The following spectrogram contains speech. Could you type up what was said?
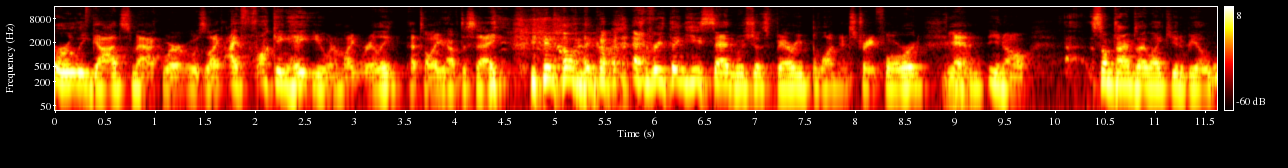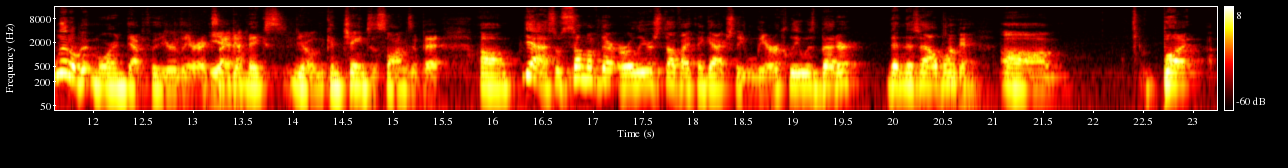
early Godsmack, where it was like, "I fucking hate you," and I'm like, "Really? That's all you have to say?" you know, like everything he said was just very blunt and straightforward. Yeah. And you know, sometimes I like you to be a little bit more in depth with your lyrics. Yeah. Like it makes you know can change the songs a bit. Um, yeah, so some of their earlier stuff I think actually lyrically was better than this album. Okay. But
